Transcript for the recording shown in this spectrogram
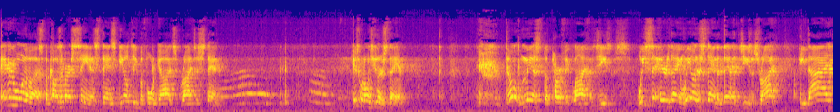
Every one of us, because of our sin, stands guilty before God's righteous standard. Here's what I want you to understand. Don't miss the perfect life of Jesus. We sit here today and we understand the death of Jesus, right? He died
